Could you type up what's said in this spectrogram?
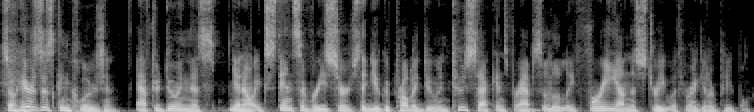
So here's his conclusion after doing this, you know, extensive research that you could probably do in two seconds for absolutely free on the street with regular people.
